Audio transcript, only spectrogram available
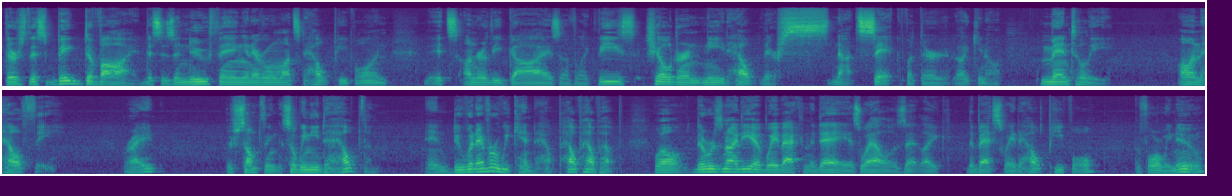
There's this big divide. This is a new thing, and everyone wants to help people, and it's under the guise of like these children need help. They're not sick, but they're like, you know, mentally unhealthy, right? There's something, so we need to help them and do whatever we can to help. Help, help, help. Well, there was an idea way back in the day as well, is that like the best way to help people before we knew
